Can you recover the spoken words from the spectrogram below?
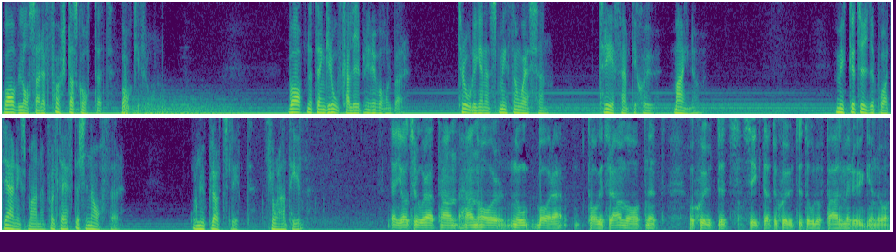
och avlossar det första skottet bakifrån. Vapnet är en grovkalibrig revolver. Troligen en Smith Wesson 357 Magnum. Mycket tyder på att gärningsmannen följt efter sina offer. Och nu plötsligt slår han till. Jag tror att han, han har nog bara tagit fram vapnet och skjutit, siktat och skjutit Olof Palme i ryggen då.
